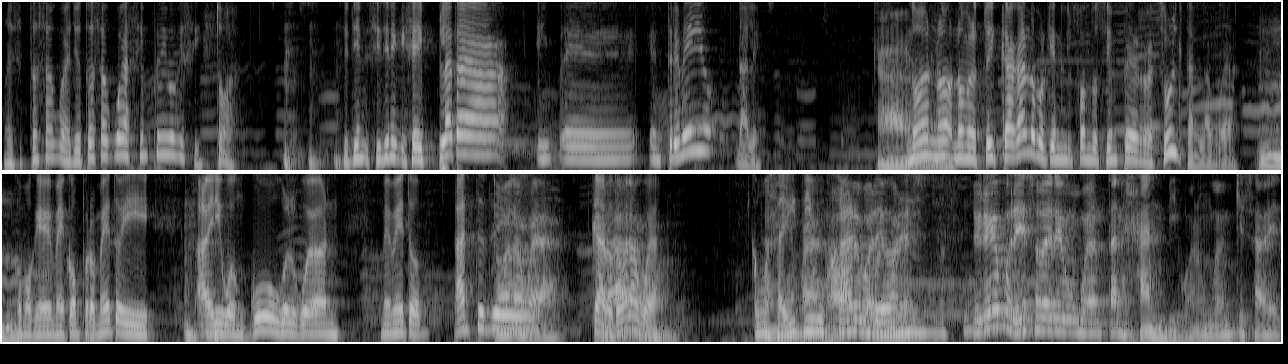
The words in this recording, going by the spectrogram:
Me dice, todas esas weas. Yo todas esas weas siempre digo que sí, todas. Si tiene, si tiene que, si hay plata eh, entre medio, dale. Claro. No, no, no me lo estoy cagando porque en el fondo siempre resultan las weas. Mm. Como que me comprometo y averiguo en Google, weón. Me meto antes de. Toda la weá. Claro, toda la wea. Como sabéis dibujar, No, por- weón. por eso- no sé. Yo creo que por eso eres un weón tan handy, weón. Un weón que sabe,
